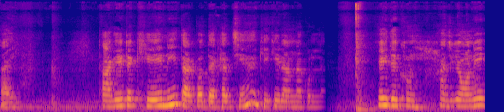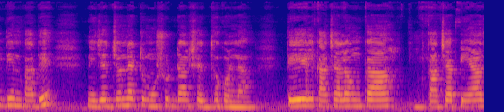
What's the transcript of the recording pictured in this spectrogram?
তাই। আগে এটা খেয়ে নিই, তারপর দেখাচ্ছি হ্যাঁ কী কী রান্না করলাম। এই দেখুন, আজকে অনেক দিন বাদে নিজের জন্য একটু মুসুর ডাল সেদ্ধ করলাম। তেল, কাঁচা লঙ্কা, কাঁচা পেঁয়াজ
